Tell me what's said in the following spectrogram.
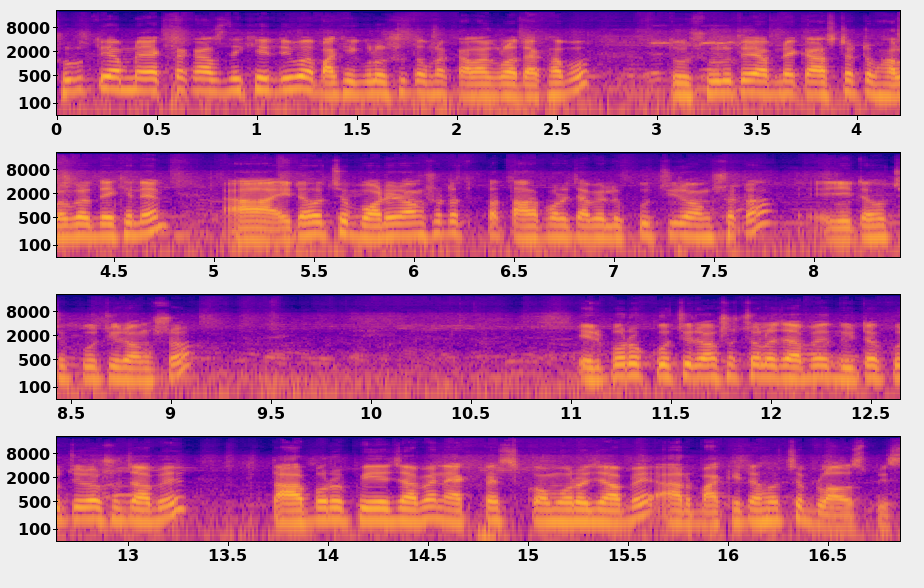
শুরুতে আমরা একটা কাজ দেখিয়ে দিব, বাকিগুলো শুধু আমরা কালারগুলো দেখাবো। তো শুরুতে আপনি কাজটা একটু ভালো করে দেখে নেন। এটা হচ্ছে বডির অংশটা, তারপরে যাবে হলো কুচির অংশটা। এটা হচ্ছে কুচির অংশ। এরপরও কুচির অংশ চলে যাবে, দুইটা কুচির অংশ যাবে তারপরে পেয়ে যাবেন একটা কোমরে যাবে, আর বাকিটা হচ্ছে ব্লাউজ পিস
